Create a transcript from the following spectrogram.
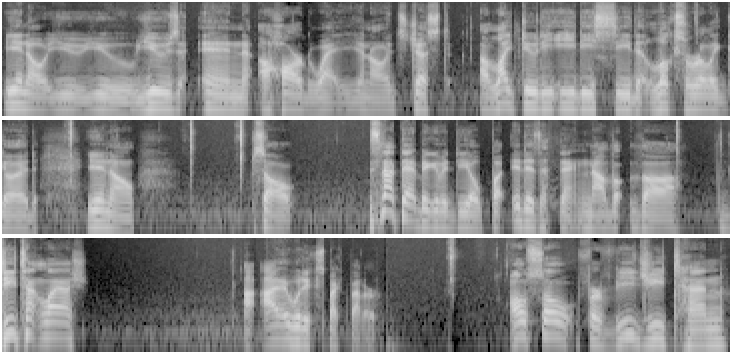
you know you you use in a hard way. You know it's just a light duty EDC that looks really good you know. So it's not that big of a deal but it is a thing. Now the the, detent lash I, I would expect better. Also for VG10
